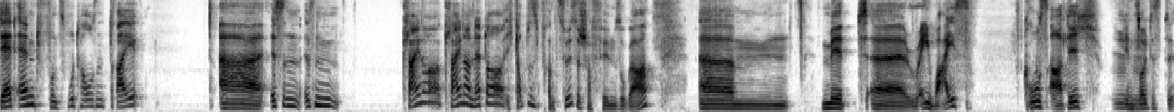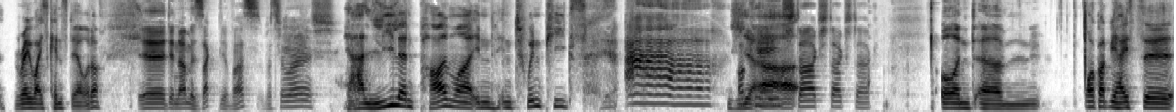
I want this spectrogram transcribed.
Dead End von 2003 äh, ist ein, ist ein kleiner, kleiner, netter, ich glaube, das ist ein französischer Film sogar, ähm, mit äh, Ray Wise. Großartig. Mhm. Den solltest du, Ray Wise kennst du ja, oder? Äh, der Name sagt mir was. Was du mal? Ja, Leland Palmer in, in Twin Peaks. Ach, okay, ja. stark, stark, stark. Und, ähm, oh Gott, wie heißt sie?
